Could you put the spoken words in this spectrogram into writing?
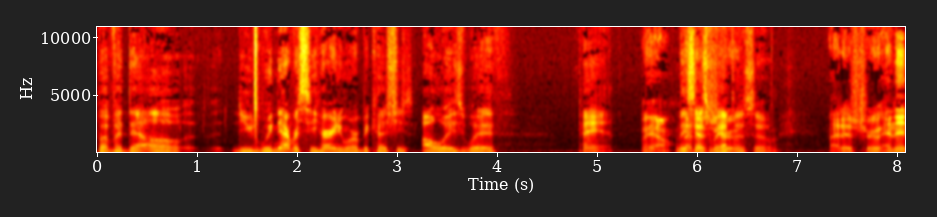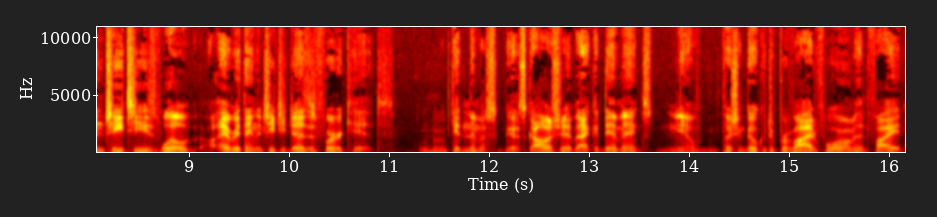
But Videl, you we never see her anymore because she's always with Pan. Yeah, At least that that's what we have to assume. That is true. And then Chi Chi's well, everything that Chi Chi does is for her kids, Mm-hmm. getting them a scholarship, academics, you know, pushing Goku to provide for them and fight.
